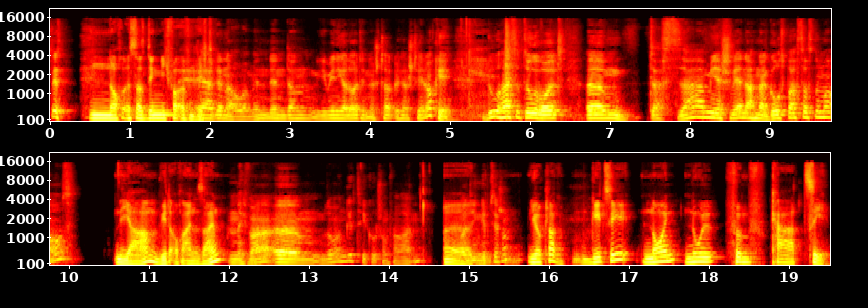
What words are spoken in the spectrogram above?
Noch ist das Ding nicht veröffentlicht. Ja, genau, aber wenn denn dann je weniger Leute in den Startlöchern stehen, okay, du hast es so gewollt. Ähm, das sah mir schwer nach einer Ghostbusters-Nummer aus. Ja, wird auch eine sein. Nicht wahr? Ähm, soll man GC-Code schon verraten? Weil den gibt's ja schon. Ja, klar. GC 905KC.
